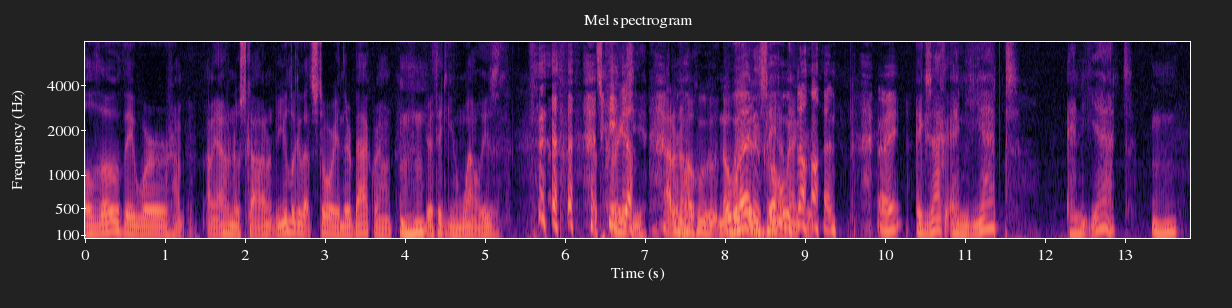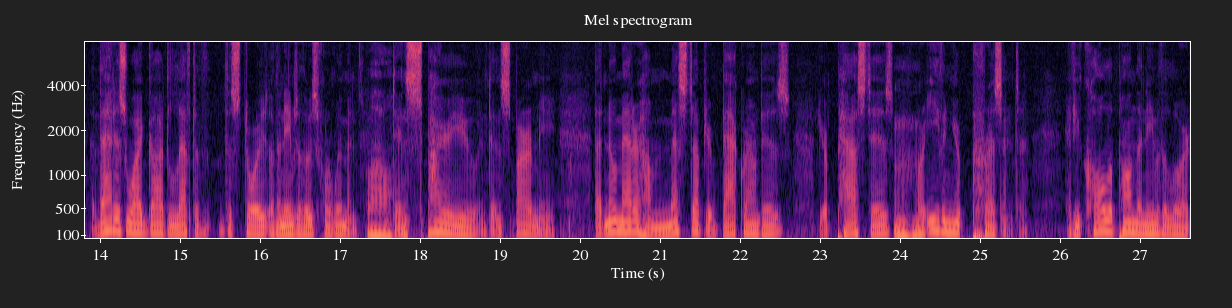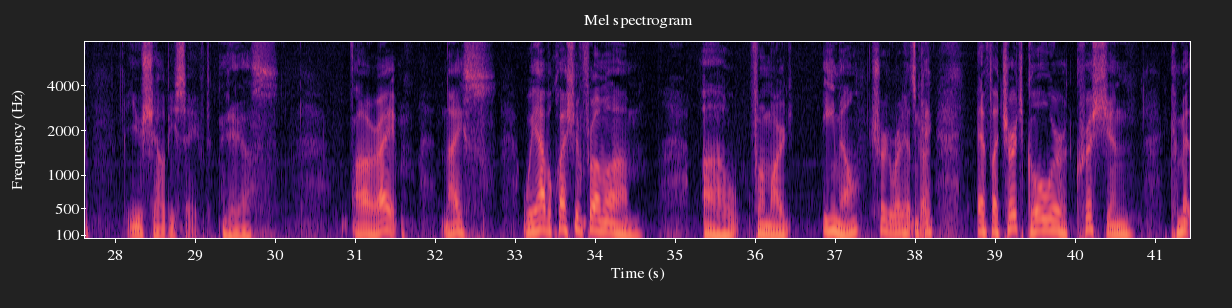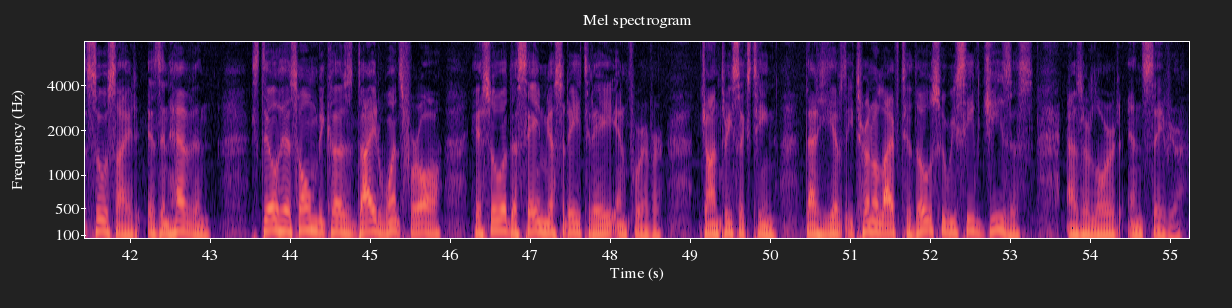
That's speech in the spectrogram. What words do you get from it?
Although they were, I mean, I don't know, Scott. I don't, but you look at that story and their background, Mhm. you're thinking, "Wow, these, that's crazy." I don't know who what gonna is say it in going on? Right? Exactly, and yet, and yet, hmm that is why God left the stories of the names of those four women. Wow. to inspire you and to inspire me that no matter how messed up your background is, your past is, Mhm. or even your present, if you call upon the name of the Lord, you shall be saved. Yes. All right. Nice. We have a question from um uh from our email. Sure, go right ahead, Scott. Okay. If a churchgoer Christian commits suicide, is in heaven, still his home because died once for all, Yeshua the same yesterday, today, and forever. John three sixteen, that he gives eternal life to those who receive Jesus as their Lord and Savior.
